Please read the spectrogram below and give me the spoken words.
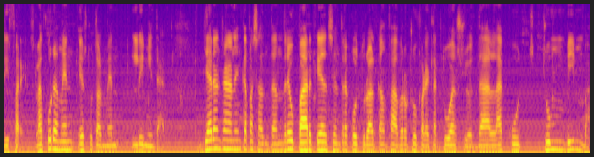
diferents. L'aforament és totalment limitat. I ara ens n'anem cap a Sant Andreu perquè el Centre Cultural Can Fabra us ofereix l'actuació de la Cuchumbimba.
